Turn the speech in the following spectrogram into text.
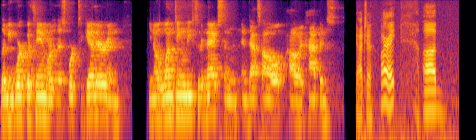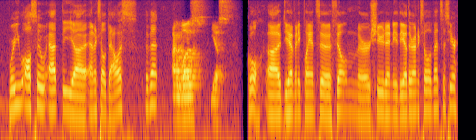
let me work with him, or let's work together, and you know, one thing leads to the next, and and that's how how it happens. Gotcha. All right. Um, were you also at the uh, NXL Dallas event? I was, yes. Cool. Uh, do you have any plans to film or shoot any of the other NXL events this year?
